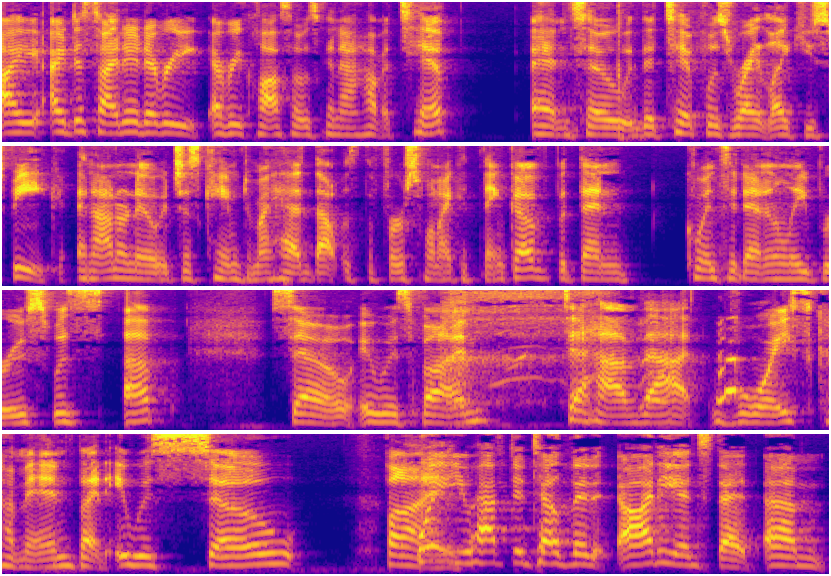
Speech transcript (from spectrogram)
I, I decided every every class I was gonna have a tip. And so the tip was write like you speak. And I don't know, it just came to my head. That was the first one I could think of. But then coincidentally, Bruce was up. So it was fun to have that voice come in. But it was so fun. Wait, you have to tell the audience that um,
